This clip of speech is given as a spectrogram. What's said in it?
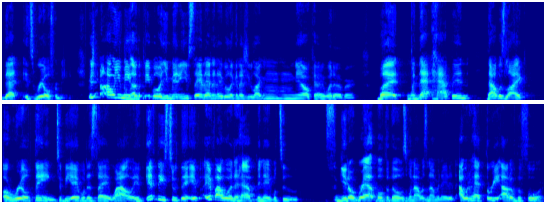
that it's real for me. Because you know how when you meet love other people and you meet and you say that and they be looking at you like, mm-hmm, yeah, okay, whatever. But when that happened, that was like a real thing to be able to say, wow, if if these two things, if if I would have been able to you know, grabbed both of those when I was nominated, I would have had three out of the four.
